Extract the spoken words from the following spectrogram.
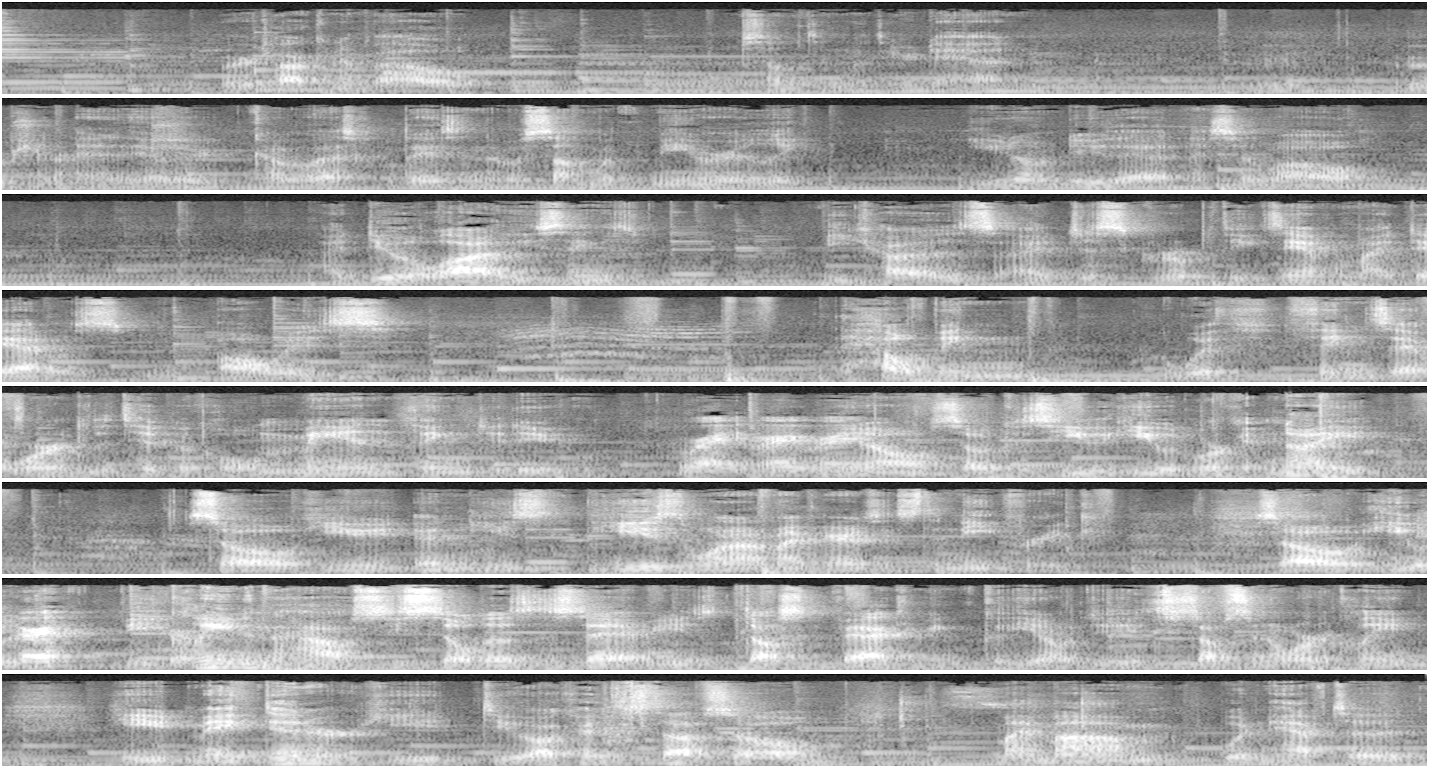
We were talking about something with your dad. Mm-hmm. I'm sure and the other couple last couple days, and it was something with me where like, you don't do that, and I said, well, I do a lot of these things because I just grew up with the example. My dad was always helping with things that weren't the typical man thing to do. right right right You know, so because he he would work at night, so he and he's he's the one out of my parents that's the neat freak. So he would Right, be cleaning the house. He still does this day. I mean, he's dusting, vacuuming. You know, stuff's in order, clean. He'd make dinner. He'd do all kinds of stuff. So my mom wouldn't have to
